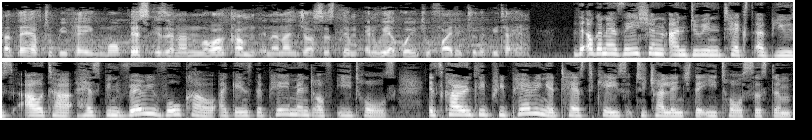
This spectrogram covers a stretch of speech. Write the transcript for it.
that they have to be paying more. This is an unwelcome and an unjust system, and we are going to fight it to the bitter end. The organization Undoing Tax Abuse, OUTA, has been very vocal against the payment of e-tolls. It's currently preparing a test case to challenge the e-toll system.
